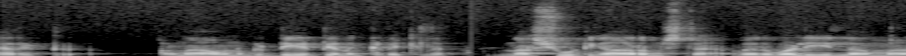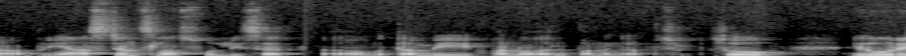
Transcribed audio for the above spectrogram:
கேரக்டர் ஆனால் அவனுக்கு டேட் எனக்கு கிடைக்கல. நான் ஷூட்டிங் ஆரம்பிச்சிட்டேன். வேறு வழி இல்லாமல் அப்புறம் என் அஸ்டன்ஸ்லாம் சொல்லி சார் அவங்க தம்பி பண்ணுவார் பண்ணுங்க அப்படின்னு சொல்லிட்டு. ஸோ இது ஒரு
